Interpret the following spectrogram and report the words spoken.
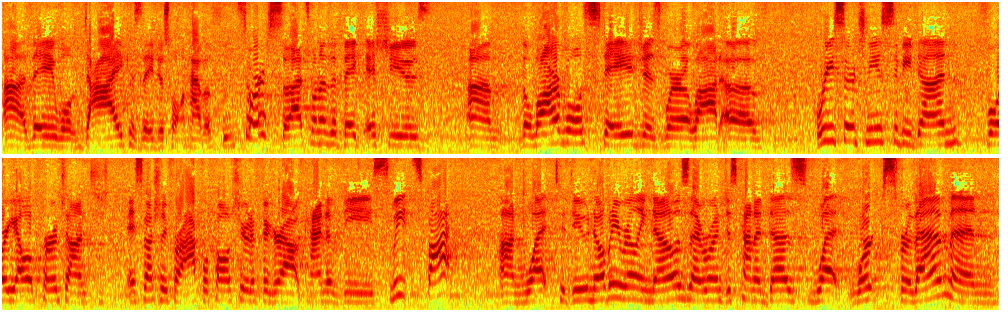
uh, they will die because they just won't have a food source. So that's one of the big issues. Um, the larval stage is where a lot of research needs to be done for yellow perch on, especially for aquaculture to figure out kind of the sweet spot on what to do. Nobody really knows. Everyone just kind of does what works for them and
